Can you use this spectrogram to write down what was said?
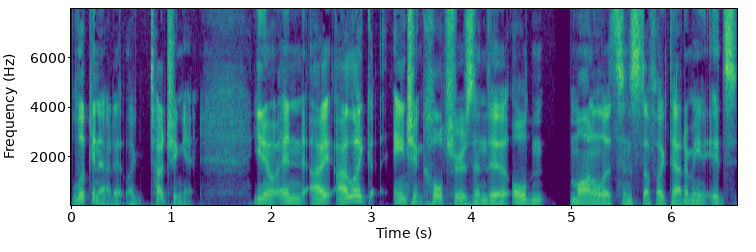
looking at it, like touching it, you know. And I I like ancient cultures and the old monoliths and stuff like that. I mean, it's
